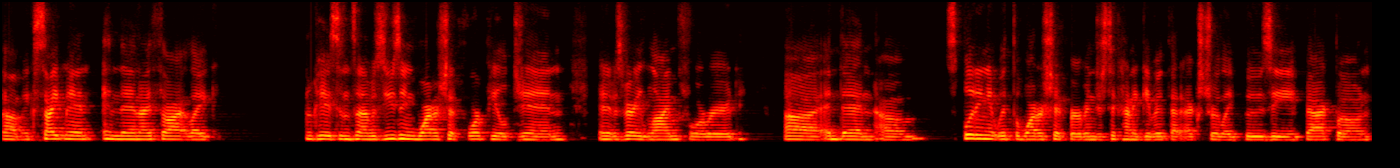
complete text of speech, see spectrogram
um, excitement. And then i thought like okay, since I was using Watershed Four Peel gin and it was very lime forward, uh, and then um, splitting it with the Watershed bourbon just to kind of give it that extra like boozy backbone.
